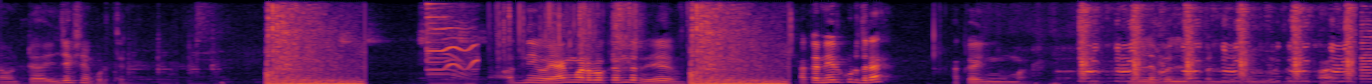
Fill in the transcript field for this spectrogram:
ಕುಡೀರಿ ಟ ಇಂಜೆಕ್ಷನ್ ಕೊಡ್ತೀನಿ. ಅದು ನೀವು ಹೆಂಗೆ ಮಾಡ್ಬೇಕಂದ್ರಿ? ಅಕ್ಕ ನೀರು ಕುಡಿದ್ರೆ? ಅಕ್ಕ ಹಿಂಗೆ ಮಾಡಿ ಬಲ್ಲೆ ಬಲ್ಲೆ ಬಲ್ಲೆ ಬಲ್ಲೆ.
